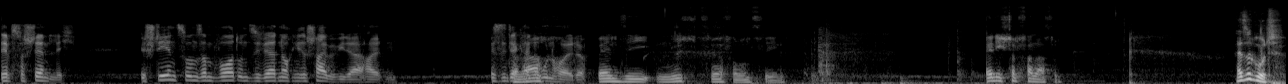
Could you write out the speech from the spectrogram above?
Selbstverständlich. Wir stehen zu unserem Wort und Sie werden auch Ihre Scheibe wieder erhalten. Wir sind ja keine Danach Unholde. werden sie nichts mehr von uns sehen. Werde die Stadt verlassen. Also gut.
